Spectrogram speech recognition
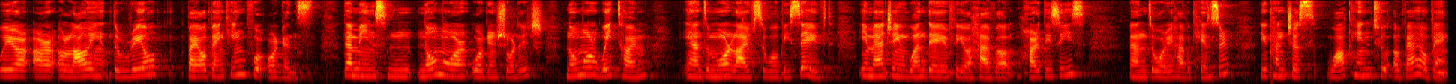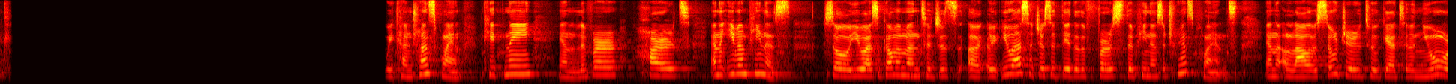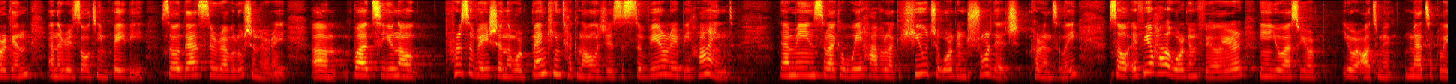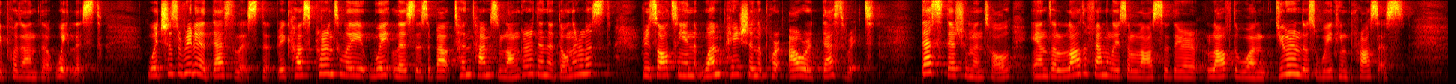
We are, allowing the real biobanking for organs. That means no more organ shortage, no more wait time, and more lives will be saved. Imagine one day if you have a heart disease and or you have a cancer, you can just walk into a biobank. We can transplant kidney and liver, heart, and even penis. So U.S. government just, uh, U.S. Uh, just did the first penis transplant and allow a soldier to get a new organ and a resulting baby. So that's revolutionary. Um, but you know, preservation or banking technology is severely behind. That means like we have like a huge organ shortage currently. So if you have an organ failure in U.S., you're, you're automatically put on the wait list which is really a death list because currently wait list is about 10 times longer than the donor list, resulting in one patient per hour death rate. That's detrimental, and a lot of families lost their loved one during this waiting process.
